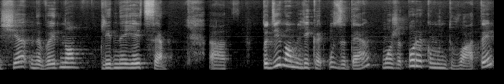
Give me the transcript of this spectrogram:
ще не видно плідне яйце? Тоді вам лікар УЗД може порекомендувати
